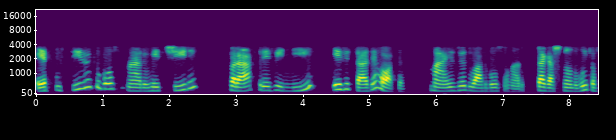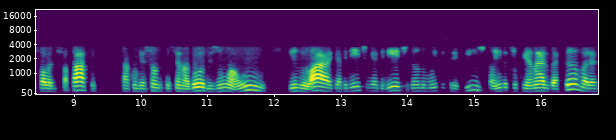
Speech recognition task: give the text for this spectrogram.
é possível que o Bolsonaro retire para prevenir, evitar a derrota. Mas o Eduardo Bolsonaro está gastando muito a sola de sapato, está conversando com senadores um a um, indo lá, gabinete em gabinete, dando muita entrevista, indo para o plenário da Câmara,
